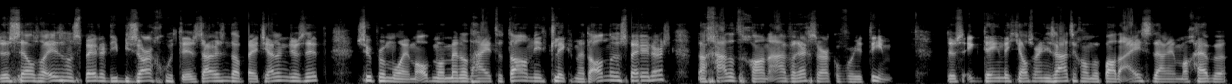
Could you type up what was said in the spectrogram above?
Dus zelfs al is er een speler die bizar goed is, duizend LP Challenger zit, super mooi. Maar op het moment dat hij totaal niet klikt met de andere spelers, dan gaat het gewoon averechts werken voor je team. Dus ik denk dat je als organisatie gewoon bepaalde eisen daarin mag hebben.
